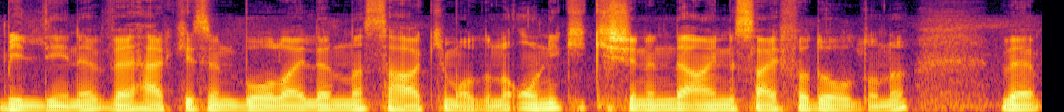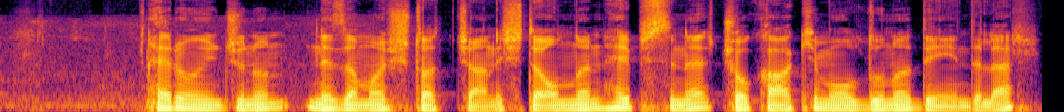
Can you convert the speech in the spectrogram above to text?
bildiğini ve herkesin bu olayların nasıl hakim olduğunu, 12 kişinin de aynı sayfada olduğunu ve her oyuncunun ne zaman şut atacağını işte onların hepsine çok hakim olduğuna değindiler.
